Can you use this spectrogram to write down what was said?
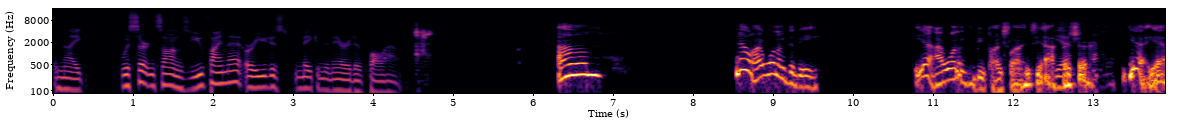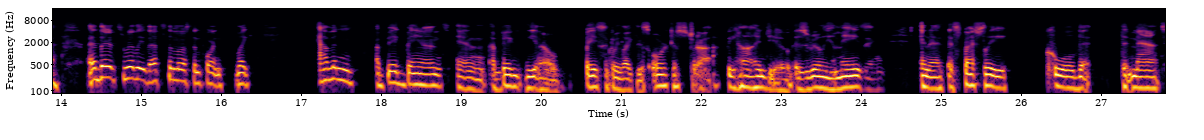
and like with certain songs, do you find that or are you just making the narrative fall out? Um, no, I want them to be. Yeah, I want them to be punchlines. Yeah, Yeah? for sure. Yeah, yeah. And that's really that's the most important. Like having a big band and a big, you know, basically like this orchestra behind you is really amazing, and especially cool that that Matt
